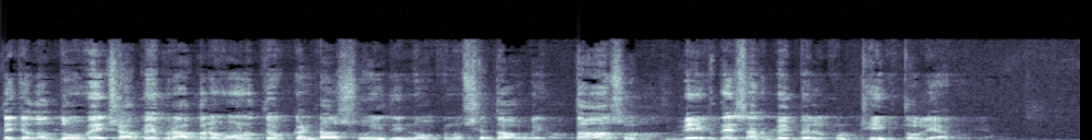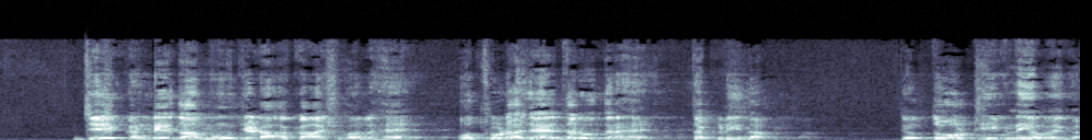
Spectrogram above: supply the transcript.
ਤੇ ਜਦੋਂ ਦੋਵੇਂ ਛਾਬੇ ਬਰਾਬਰ ਹੋਣ ਤੇ ਉਹ ਕੰਡਾ ਸੂਈ ਦੀ ਨੋਕ ਨੂੰ ਸਿੱਧਾ ਹੋਵੇ ਤਾਂ ਵੇਖਦੇ ਸਨ ਵੀ ਬਿਲਕੁਲ ਠੀਕ ਤੋਲਿਆ। ਜੇ ਕੰਡੇ ਦਾ ਮੂੰਹ ਜਿਹੜਾ ਆਕਾਸ਼ ਵੱਲ ਹੈ, ਉਹ ਥੋੜਾ ਜਿਹਾ ਇੱਧਰ ਉੱਧਰ ਹੈ, ਤਕੜੀ ਦਾ, ਤੇ ਉਹ ਤੋਲ ਠੀਕ ਨਹੀਂ ਹੋਵੇਗਾ।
